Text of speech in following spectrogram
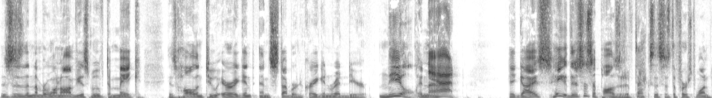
This is the number one obvious move to make. Is Holland too arrogant and stubborn? Craig and Red Deer. Neil in the hat. Hey guys, hey, this is a positive text. This is the first one.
